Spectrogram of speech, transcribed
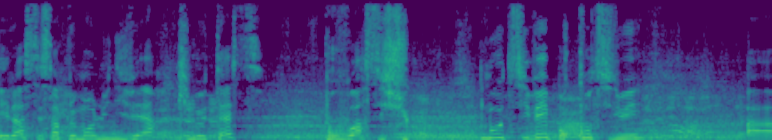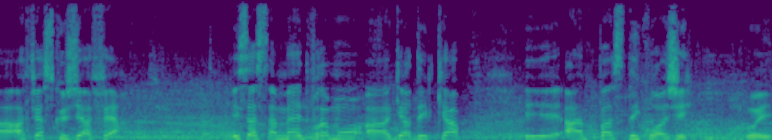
Et là c'est simplement l'univers qui me teste pour voir si je suis motivée pour continuer à, faire ce que j'ai à faire. Et ça, ça m'aide vraiment à garder le cap et à ne pas se décourager. Oui,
